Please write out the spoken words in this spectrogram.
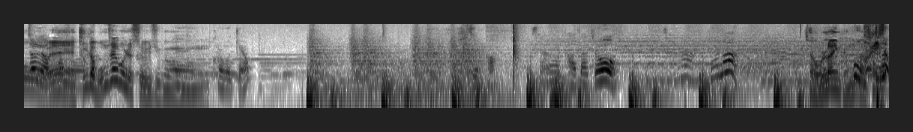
갑자기 아파서. 둘다 몸살 걸렸어요 지금. 네, 걸어볼게요. 받아줘. 사랑, 자 온라인 병문안 어, 선물 주세요.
